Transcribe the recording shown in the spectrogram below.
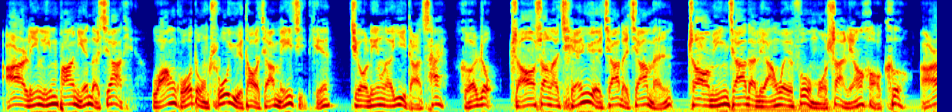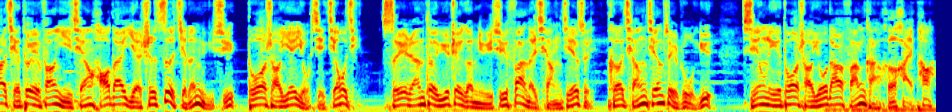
二零零八年的夏天，王国栋出狱到家没几天，就拎了一点菜和肉，找上了钱月家的家门。赵明家的两位父母善良好客，而且对方以前好歹也是自己的女婿，多少也有些交情。虽然对于这个女婿犯了抢劫罪和强奸罪入狱，心里多少有点反感和害怕，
